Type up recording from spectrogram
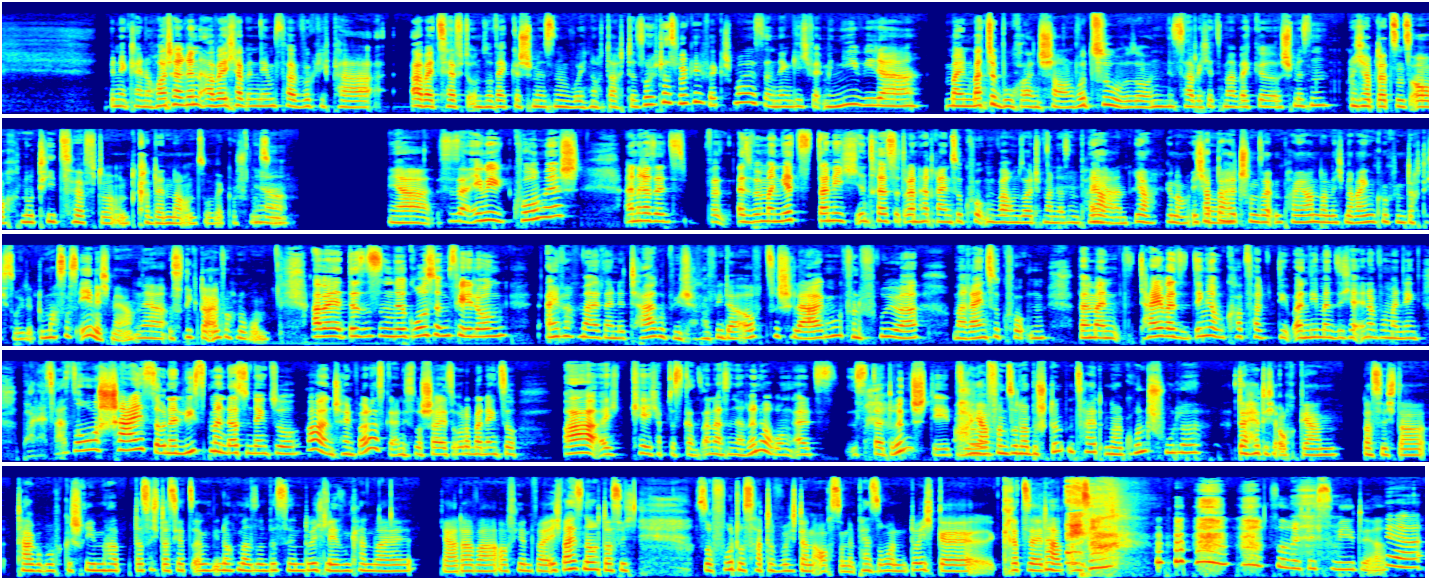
Bin eine kleine Horterin, aber ich habe in dem Fall wirklich ein paar Arbeitshefte und so weggeschmissen, wo ich noch dachte, soll ich das wirklich wegschmeißen? Dann denke ich, ich werde mir nie wieder mein Mathebuch anschauen. Wozu? So, und das habe ich jetzt mal weggeschmissen. Ich habe letztens auch Notizhefte und Kalender und so weggeschmissen. Ja. Ja, es ist irgendwie komisch. Andererseits, also wenn man jetzt da nicht Interesse dran hat, reinzugucken, warum sollte man das in ein paar ja, Jahren? ja, genau. Ich habe So. da halt schon seit ein paar Jahren dann nicht mehr reingeguckt und dachte ich so, du machst das eh nicht mehr. Ja. Es liegt da einfach nur rum. Aber das ist eine große Empfehlung, einfach mal seine Tagebücher mal wieder aufzuschlagen von früher, mal reinzugucken, weil man teilweise Dinge im Kopf hat, die, an die man sich erinnert, wo man denkt, boah, das war so scheiße. Und dann liest man das und denkt so, ah, anscheinend war das gar nicht so scheiße. Oder man denkt so, ah, okay, ich habe das ganz anders in Erinnerung, als es da drin steht. Oh So. ja, von so einer bestimmten Zeit in der Grundschule, da hätte ich auch gern, dass ich da Tagebuch geschrieben habe, dass ich das jetzt irgendwie noch mal so ein bisschen durchlesen kann, weil ja, da war auf jeden Fall. Ich weiß noch, dass ich so Fotos hatte, wo ich dann auch so eine Person durchgekritzelt habe und so. so richtig sweet, ja. Ja.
